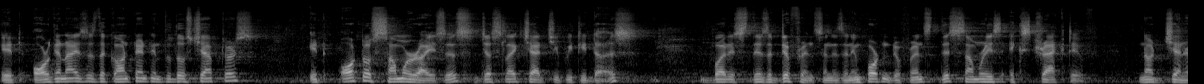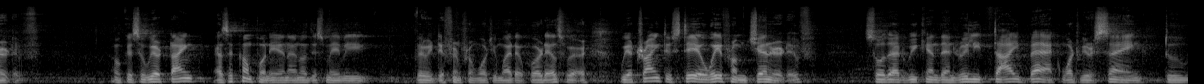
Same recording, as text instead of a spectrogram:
it organizes the content into those chapters. It auto summarizes, just like ChatGPT does. But there's a difference, and there's an important difference. This summary is extractive, not generative. Okay, so we are trying, as a company, and I know this may be very different from what you might have heard elsewhere, we are trying to stay away from generative so that we can then really tie back what we are saying to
